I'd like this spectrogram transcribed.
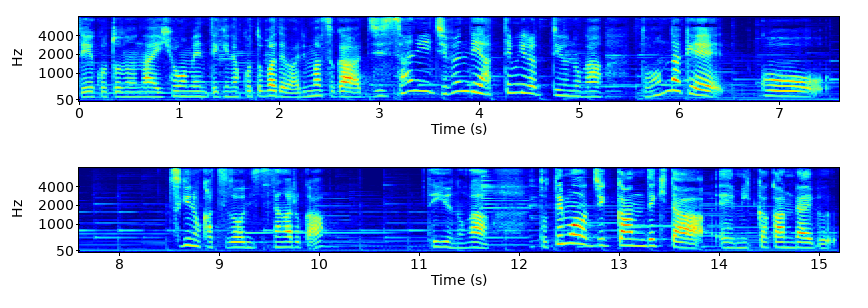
ていうことのない表面的な言葉ではありますが実際に自分でやってみるっていうのがどんだけこう次の活動につながるかっていうのがとても実感できた、え3日間ライブ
